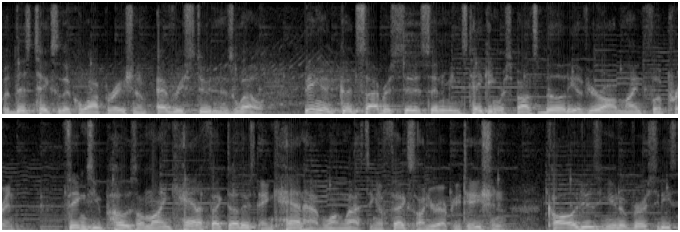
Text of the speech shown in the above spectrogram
but this takes the cooperation of every student as well. Being a good cyber citizen means taking responsibility of your online footprint. Things you post online can affect others and can have long-lasting effects on your reputation. Colleges, universities,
